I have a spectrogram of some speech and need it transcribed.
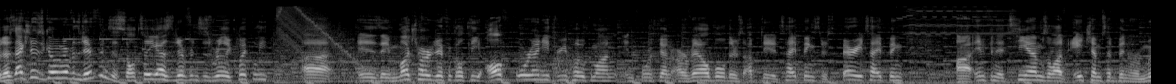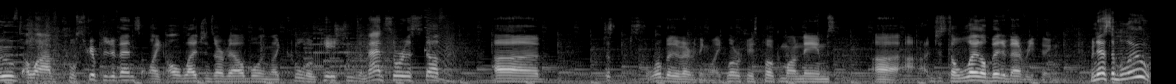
But I was actually just going over the differences, so I'll tell you guys the differences really quickly. Uh, it is a much harder difficulty. All 493 Pokemon in 4th Gen are available. There's updated typings, there's fairy typing, uh, infinite TMs, a lot of HMs have been removed, a lot of cool scripted events, like all legends are available in like cool locations and that sort of stuff. Uh, just, just a little bit of everything, like lowercase Pokemon names, uh, just a little bit of everything. Vanessa Blue,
